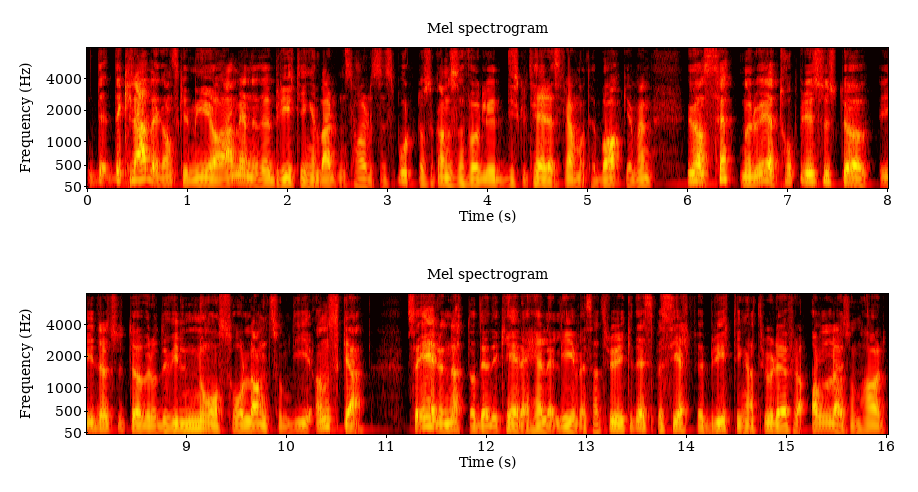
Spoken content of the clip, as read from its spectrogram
det, det krever ganske mye, og jeg mener det er bryting er verdens hardeste sport. Og så kan det selvfølgelig diskuteres frem og tilbake, men uansett, når du er toppidrettsutøver og du vil nå så langt som de ønsker, så er du nødt til å dedikere hele livet. Så jeg tror ikke det er spesielt for bryting. Jeg tror det er for alle som har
